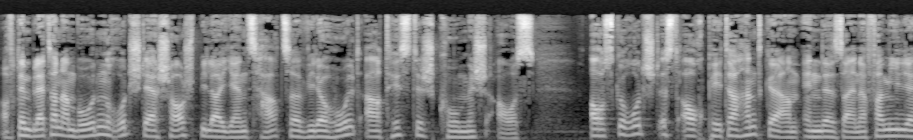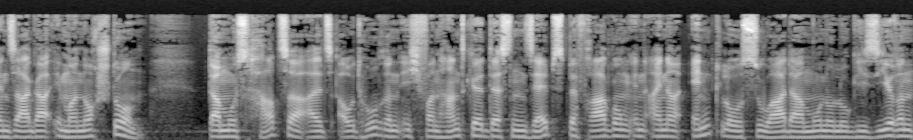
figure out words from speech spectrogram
Auf den Blättern am Boden rutscht der Schauspieler Jens Harzer wiederholt artistisch komisch aus. Ausgerutscht ist auch Peter Handke am Ende seiner Familiensaga immer noch Sturm. Da muss Harzer als Autorin-Ich von Handke dessen Selbstbefragung in einer Endlos-Suada monologisieren,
